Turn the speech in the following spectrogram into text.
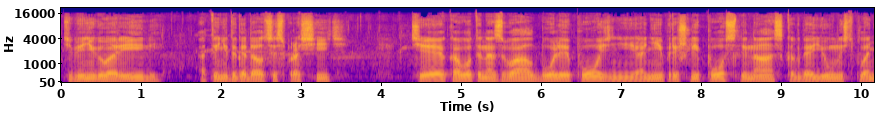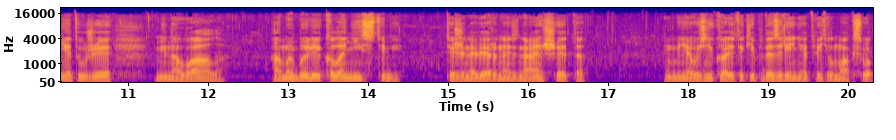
Тебе не говорили, а ты не догадался спросить. Те, кого ты назвал, более поздние, они пришли после нас, когда юность планеты уже миновала, а мы были колонистами. Ты же, наверное, знаешь это?» «У меня возникали такие подозрения», — ответил Максвелл,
